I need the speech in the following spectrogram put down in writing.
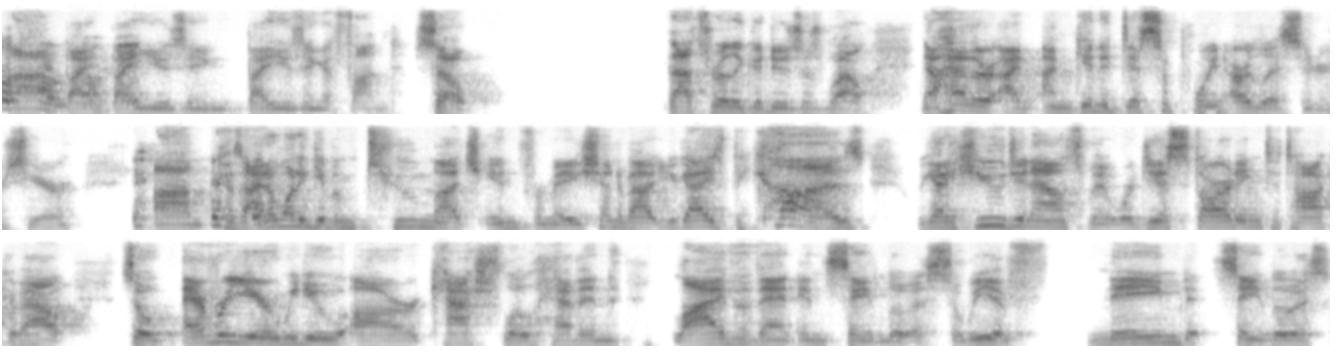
uh, by, by using by using a fund. So that's really good news as well. Now, Heather, I'm, I'm going to disappoint our listeners here because um, I don't want to give them too much information about you guys because we got a huge announcement. We're just starting to talk about. So every year we do our Cash Flow Heaven live event in St. Louis. So we have named St. Louis.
